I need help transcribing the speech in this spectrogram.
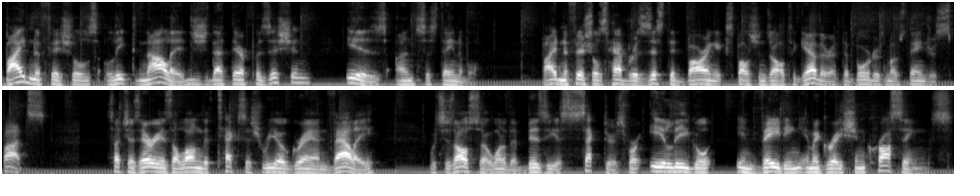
Biden officials leaked knowledge that their position is unsustainable. Biden officials have resisted barring expulsions altogether at the border's most dangerous spots, such as areas along the Texas Rio Grande Valley, which is also one of the busiest sectors for illegal invading immigration crossings.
